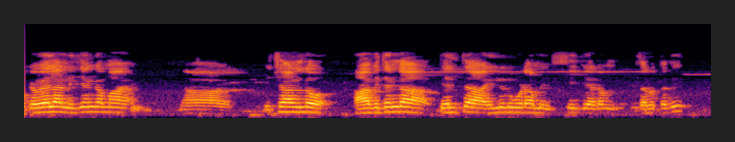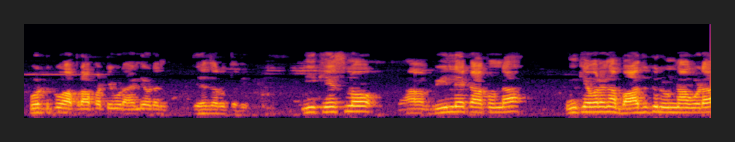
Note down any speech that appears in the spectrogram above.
ఒకవేళ నిజంగా మా విచారణలో ఆ విధంగా తేలితే ఆ ఇల్లును కూడా మేము సీజ్ చేయడం జరుగుతుంది. కోర్టుకు ఆ ప్రాపర్టీ కూడా హ్యాండ్ ఇవ్వడం జరుగుతుంది. ఈ కేసులో వీళ్ళే కాకుండా ఇంకెవరైనా బాధితులు ఉన్నా కూడా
